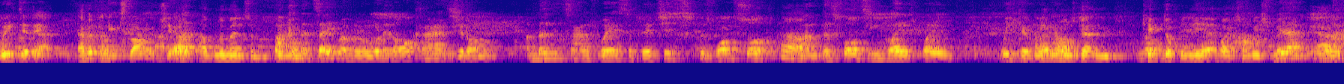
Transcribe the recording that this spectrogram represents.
We did it. Everton against Norwich, had, yeah. had momentum. you Back in the day when we were winning all kinds, you're on a million times worse of pitches. There's one sub, Oh. and there's 14 players playing week in, And everyone's out. getting kicked up in the air by Tommy Smith. Yeah. you know.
